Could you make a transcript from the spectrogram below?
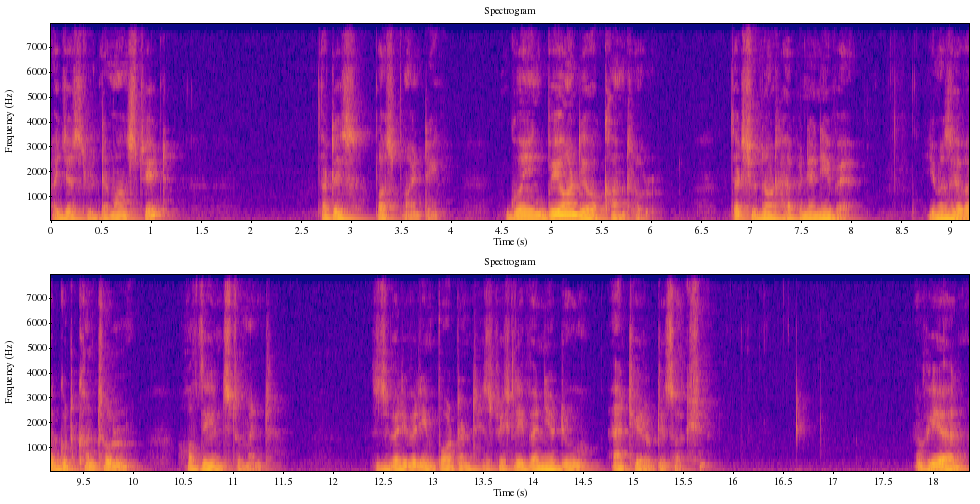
I just will demonstrate. That is pus pointing. Going beyond your control. That should not happen anywhere. You must have a good control of the instrument. This is very, very important, especially when you do anterior dissection. Now here,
